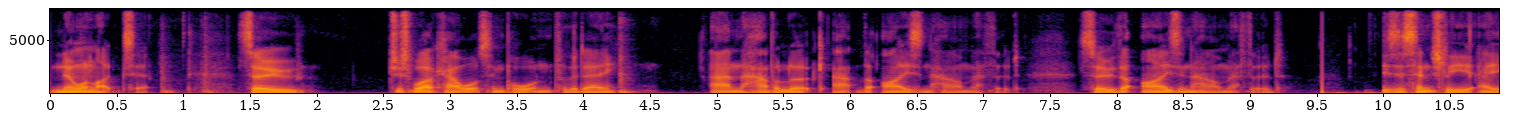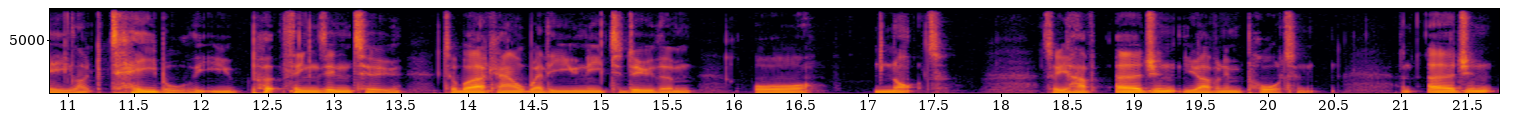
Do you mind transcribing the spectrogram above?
No one likes it. So just work out what's important for the day and have a look at the Eisenhower method. So the Eisenhower method is essentially a like table that you put things into to work out whether you need to do them or not. So you have urgent, you have an important. An urgent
